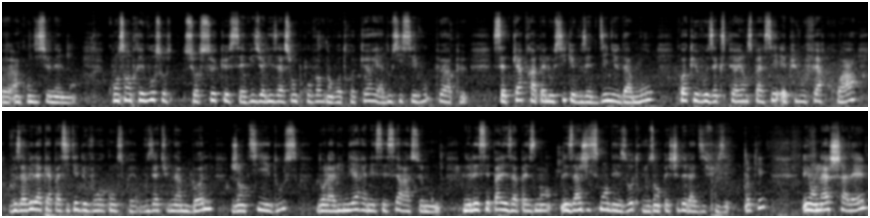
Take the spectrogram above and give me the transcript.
euh, inconditionnellement? Concentrez-vous sur, ce que ces visualisations provoquent dans votre cœur et adoucissez-vous peu à peu. Cette carte rappelle aussi que vous êtes digne d'amour, quoi que vos expériences passées aient pu vous faire croire, vous avez la capacité de vous reconstruire. Vous êtes une âme bonne, gentille et douce, dont la lumière est nécessaire à ce monde. Ne laissez pas les apaisements, les agissements des autres vous empêcher de la diffuser. Ok? Et on a chalet.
